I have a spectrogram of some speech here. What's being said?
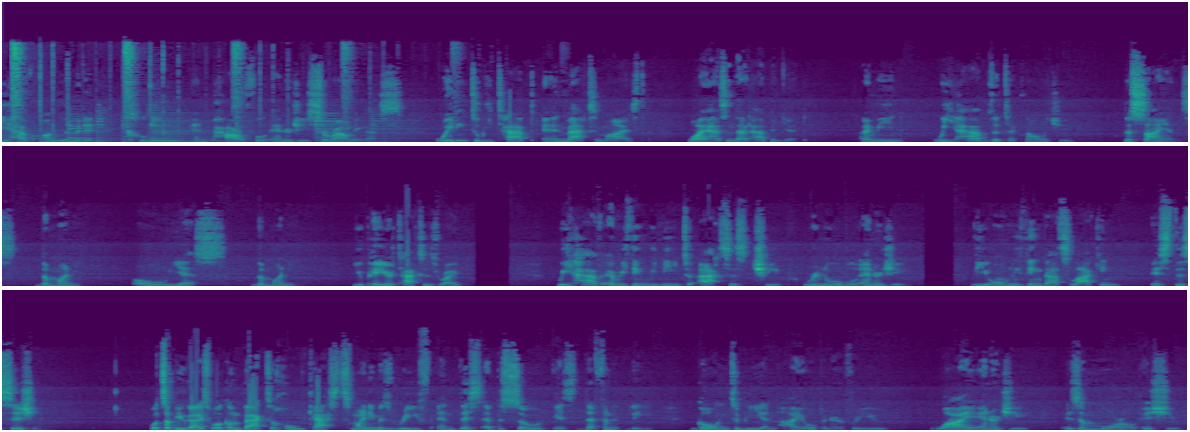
We have unlimited, clean, and powerful energy surrounding us, waiting to be tapped and maximized. Why hasn't that happened yet? I mean, we have the technology, the science, the money. Oh, yes, the money. You pay your taxes, right? We have everything we need to access cheap, renewable energy. The only thing that's lacking is decision. What's up, you guys? Welcome back to Homecasts. My name is Reef, and this episode is definitely going to be an eye opener for you. Why energy is a moral issue.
